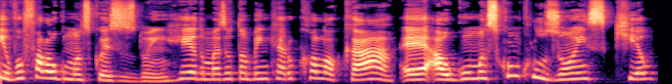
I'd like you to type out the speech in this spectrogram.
eu vou falar algumas coisas do enredo, mas eu também quero colocar é, algumas conclusões que eu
